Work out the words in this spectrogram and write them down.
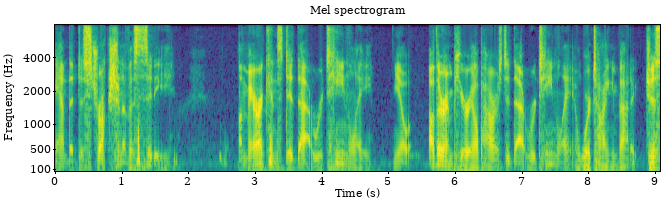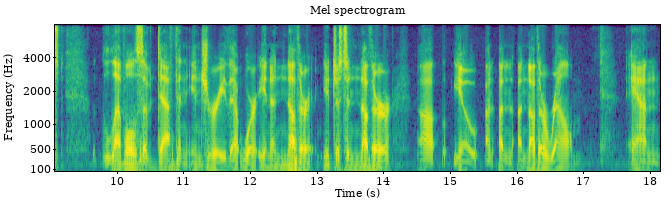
and the destruction of a city. Americans did that routinely. You know, other imperial powers did that routinely, and we're talking about it just levels of death and injury that were in another, just another, uh, you know, an, an, another realm. And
